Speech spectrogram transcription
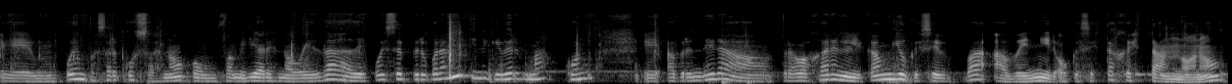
Em, pueden pasar cosas, ¿no? Con familiares, novedades, puede ser, pero para mí tiene que ver más con eh, aprender a trabajar en el cambio que se va a venir o que se está gestando, ¿no?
